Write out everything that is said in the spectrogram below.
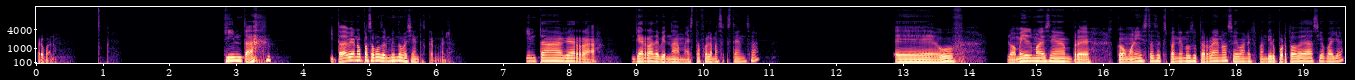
Pero bueno. Quinta. y todavía no pasamos del 1900, carnal. Quinta guerra. Guerra de Vietnam. Esta fue la más extensa. Eh, uf, lo mismo de siempre. Comunistas expandiendo su terreno, se iban a expandir por toda Asia, vaya.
